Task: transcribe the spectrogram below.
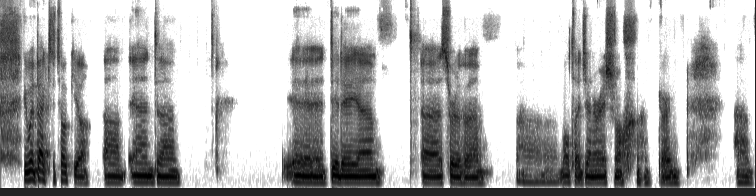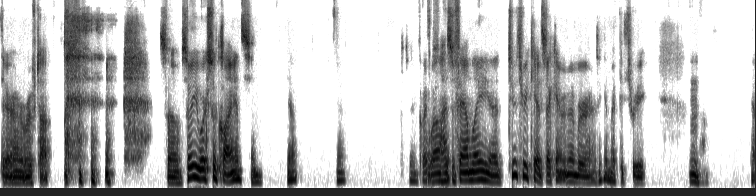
he went back to Tokyo um, and um, uh, did a um, uh, sort of a uh, multi generational garden uh, there on a rooftop. So so he works with clients and yeah yeah He's doing quite well. Has a family, uh, two three kids. I can't remember. I think it might be three. Hmm. Yeah.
